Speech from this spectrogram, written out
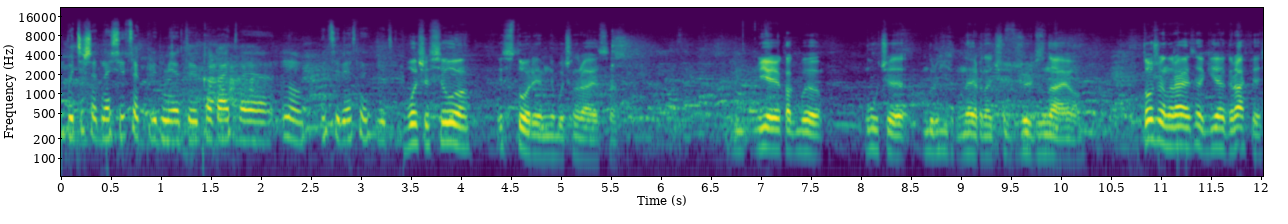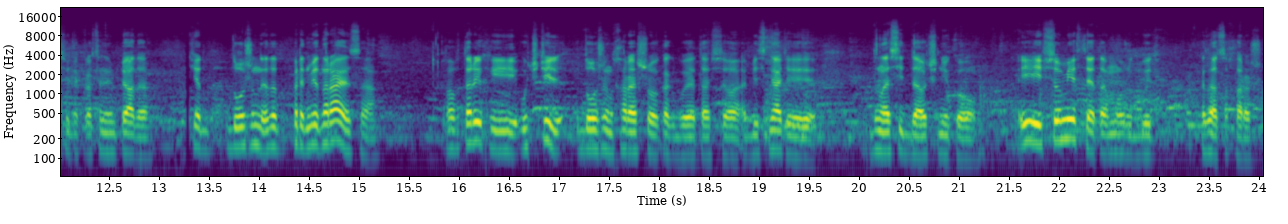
будешь относиться к предмету и какая твоя ну, интересность будет. Больше всего история мне больше нравится. Я ее как бы лучше других, наверное, чуть-чуть знаю. Тоже нравится география, сегодня как раз Олимпиада. Я должен этот предмет нравиться. А Во-вторых, и учитель должен хорошо как бы это все объяснять и доносить до учеников. И все вместе это может быть казаться хорошо.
